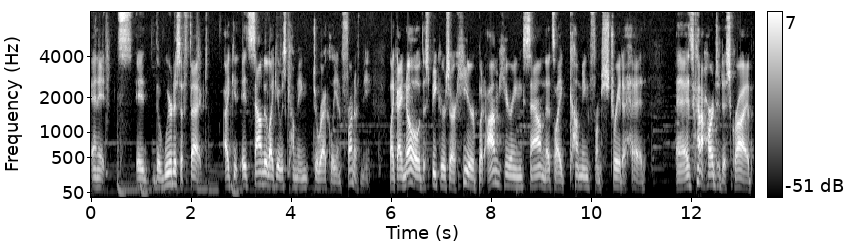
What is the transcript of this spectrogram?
and it's it the weirdest effect. I could, it sounded like it was coming directly in front of me. Like I know the speakers are here, but I'm hearing sound that's like coming from straight ahead. And it's kind of hard to describe,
